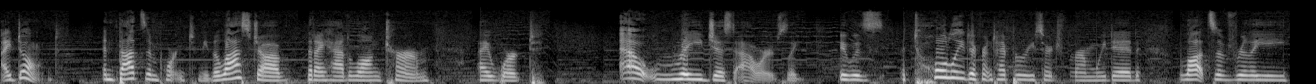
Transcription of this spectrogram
I don't. And that's important to me. The last job that I had long term, I worked outrageous hours. Like it was a totally different type of research firm. We did lots of really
